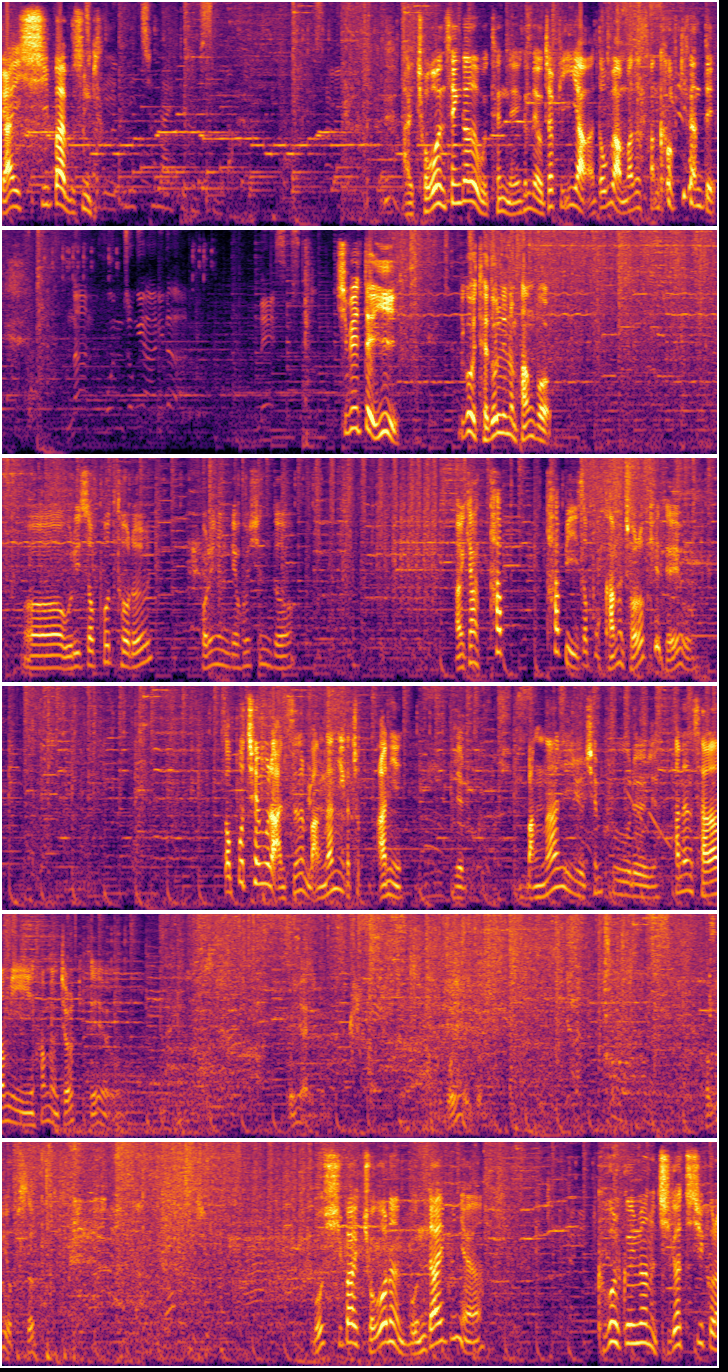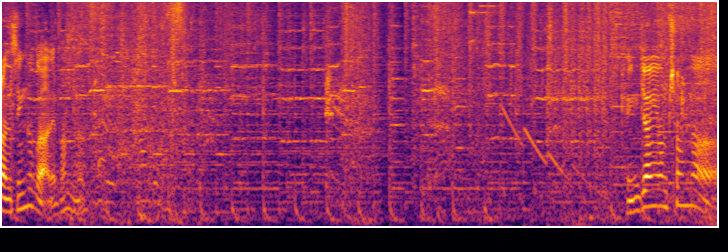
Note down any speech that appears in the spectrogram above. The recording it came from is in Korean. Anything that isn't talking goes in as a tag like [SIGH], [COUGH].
야, 이 씨발, 무슨. 아니, 저건 생각을 못했네. 근데 어차피 이 아, W 안 맞아서 상관없긴 한데. 11대 2! 이걸 되돌리는 방법. 어, 우리 서포터를 버리는 게 훨씬 더. 아니, 그냥 탑, 탑이 서포 가면 저렇게 돼요. 서포 챔을 안 쓰는 망나니가 저, 아니, 이제, 망나니 챔프를 하는 사람이 하면 저렇게 돼요. 뭐야, 이거. 뭐야, 이거. 겁이 없어? 뭐 씨발 저거는 뭔 다이브냐? 그걸 끌면은 지가 뒤질 거라는 생각을 안 해봤나? 굉장히 엄청나.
